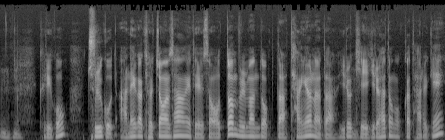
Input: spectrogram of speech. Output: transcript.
음흠. 그리고 줄곧 아내가 결정한 상황에 대해서 어떤 불만도 없다, 당연하다 이렇게 얘기를 하던 것과 다르게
